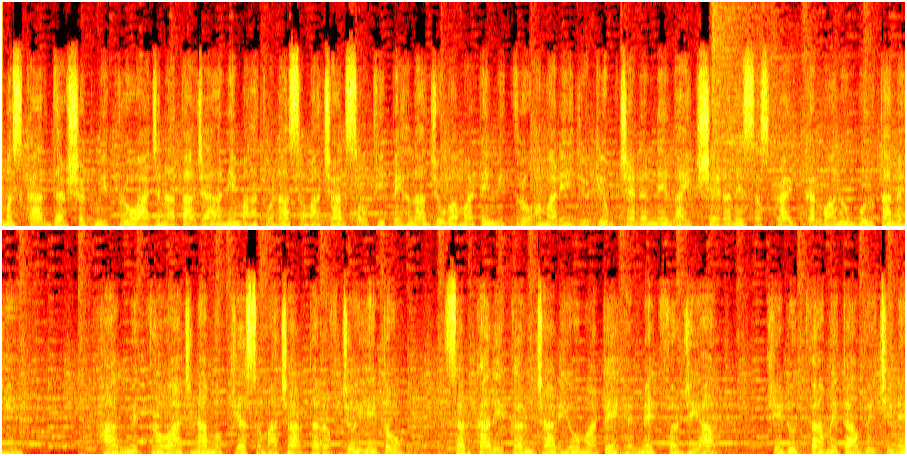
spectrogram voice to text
નમસ્કાર દર્શક મિત્રો, આજના તાજા અને મહત્વના સમાચાર સૌથી પહેલા જોવા માટે મિત્રો, અમારી યુટ્યુબ ચેનલને લાઇક શેર અને સબસ્ક્રાઇબ કરવાનું ભૂલતા નહીં. હાલ મિત્રો, આજના મુખ્ય સમાચાર તરફ જોઈએ તો, સરકારી કર્મચારીઓ માટે હેલ્મેટ ફરજિયાત, ખેડૂત ટામેટા વેચીને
